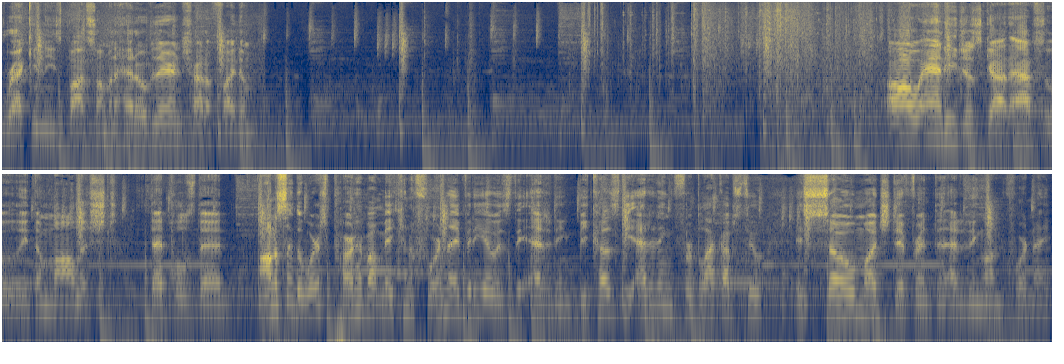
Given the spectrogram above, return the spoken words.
wrecking these bots, so I'm gonna head over there and try to fight him. Oh, and he just got absolutely demolished. Deadpool's dead. Honestly, the worst part about making a Fortnite video is the editing, because the editing for Black Ops 2 is so much different than editing on Fortnite.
